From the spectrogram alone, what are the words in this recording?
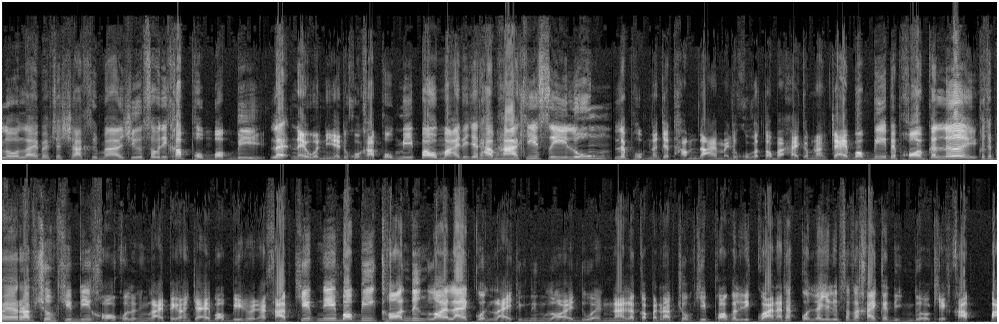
โลไลฟ์แบบช้าๆขึ้นมาชื่อสวัสดีครับผมบ๊อบบี้และในวันนี้เนี่ยทุกคนครับ ผมมีเป้าหมายที่จะทำฮาคิซีลุง และผมนั้นจะทำได้ไหมทุกคนก็ต้องมาให้กำลังใจบ๊อบบี้ไปพร้อมกันเลย ก็จะไปรับชมคลิปนี้ขอคนละหนึ่งไลค์เป็นกำลังใจให้บ๊อบบี้ด้วยนะครับคลิปนี้บ๊อบบี้ขอ100ไลค์กดไลค์ถึง 100 ด้วยนะแล้วก็ไปรับชมคลิปพร้อมกันเลยดีกว่านะถ้ากดแล้วอย่าลืมซับสไครต์กระดิ่งด้วยโอเคครับไป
